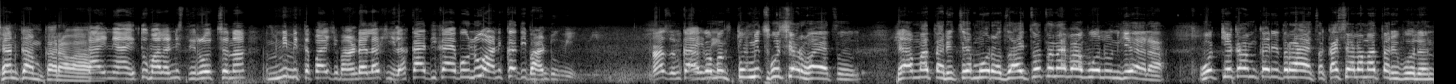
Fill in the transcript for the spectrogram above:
छान काम करावा. काही नाही तुम्हाला नुसती रोजचं ना निमित्त पाहिजे भांडायला खिला. कधी काय बोलू आणि कधी भांडू मी. अजून काय अगं मग तुम्हीच हुशार व्हायचं. ह्या म्हातारीच्या मोर जायचंच नाही बा बोलून घ्यायला. ओके काम करीत राहायचं. कशाला म्हातारी बोलन?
